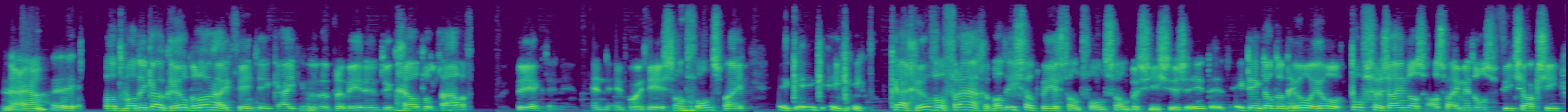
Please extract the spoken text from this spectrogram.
Nou ja, eh, wat, wat ik ook heel belangrijk vind. Ik, kijk, we proberen natuurlijk geld op te halen voor het project en, en, en voor het Weerstandfonds. Maar ik, ik, ik, ik krijg heel veel vragen. Wat is dat Weerstandfonds dan precies? Dus ik, ik denk dat het heel, heel tof zou zijn als, als wij met onze fietsactie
